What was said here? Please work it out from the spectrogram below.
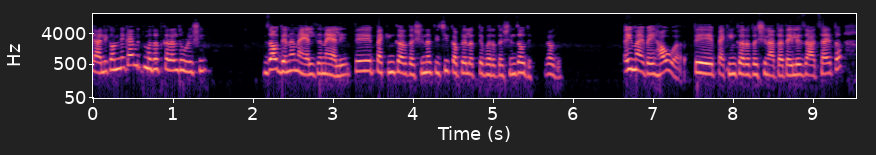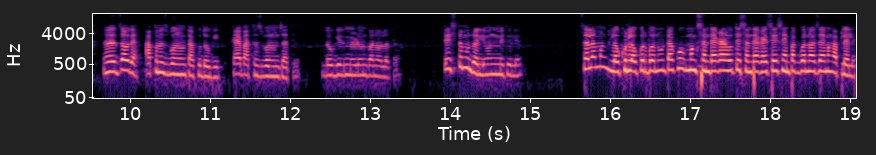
ते आली काऊन नाही काय मी मदत करायला थोडीशी? जाऊ दे ना नाही आली ते नाही आली. ते पॅकिंग करत अशी ना तिची कपडे लत्ते भरत असेल जाऊ दे जाऊ दे. ऐ माय बाई हाऊ. ते पॅकिंग करत असेल आता त्याला जायचं आहे तर जाऊ द्या आपणच बनवून टाकू दोघी. काय बातच बनवून जाते. दोघी मिळून बनवलं तर. तेच तर म्हणून राहिली मग मी तुले. चला मग लवकर लवकर बनवून टाकू. मग संध्याकाळ होते संध्याकाळचाही स्वयंपाक बनवायचा आहे मग आपल्याला.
